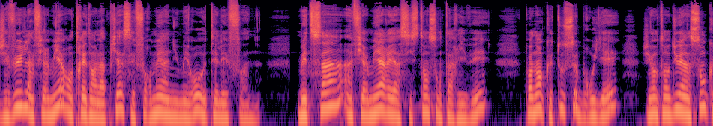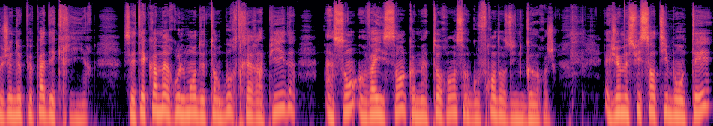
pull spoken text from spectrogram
J'ai vu l'infirmière entrer dans la pièce et former un numéro au téléphone. Médecins, infirmières et assistants sont arrivés. Pendant que tout se brouillait, j'ai entendu un son que je ne peux pas décrire. C'était comme un roulement de tambour très rapide, un son envahissant comme un torrent s'engouffrant dans une gorge. Et je me suis senti monter,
